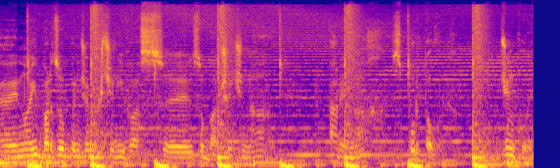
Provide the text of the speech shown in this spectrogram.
E, No i bardzo będziemy chcieli Was e, zobaczyć na arenach sportowych. Dziękuję.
